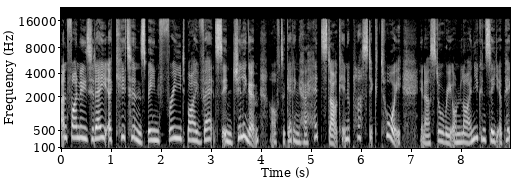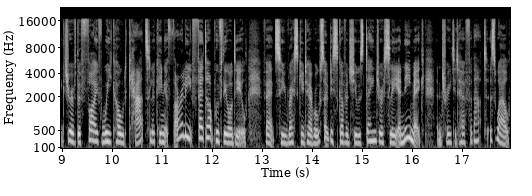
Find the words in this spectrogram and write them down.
And finally, today, a kitten's been freed by vets in in Gillingham after getting her head stuck in a plastic toy. In our story online, you can see a picture of the five week old cat looking thoroughly fed up with the ordeal. Vets who rescued her also discovered she was dangerously anemic and treated her for that as well.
